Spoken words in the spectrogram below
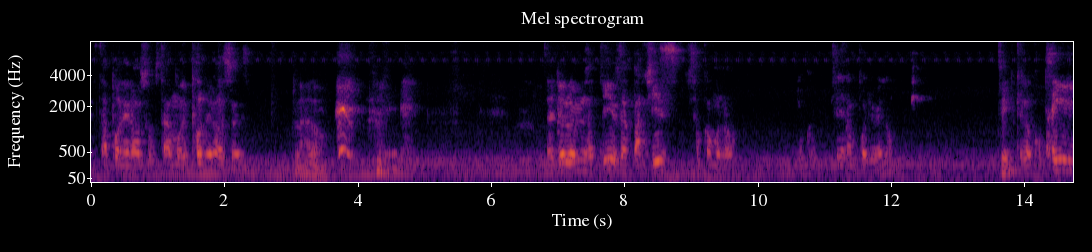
Está poderoso, está muy poderoso. Claro. O sea, yo lo o sea, sí, o sea, parchís, o sea, cómo no. Que Sí, era un polluelo. Sí. Qué locura. Sí,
